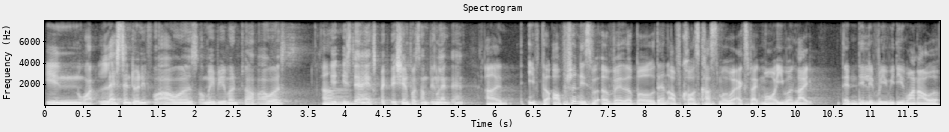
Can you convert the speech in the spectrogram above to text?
in what, less than 24 hours or maybe even 12 hours? Uh, is there an expectation for something like that? Uh, if the option is available, then of course customer will expect more, even like then delivery within one hour.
